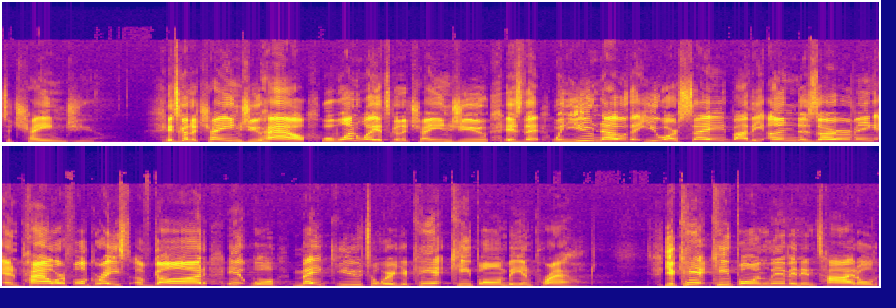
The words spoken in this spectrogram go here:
to change you. It's going to change you how? Well, one way it's going to change you is that when you know that you are saved by the undeserving and powerful grace of God, it will make you to where you can't keep on being proud. You can't keep on living entitled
